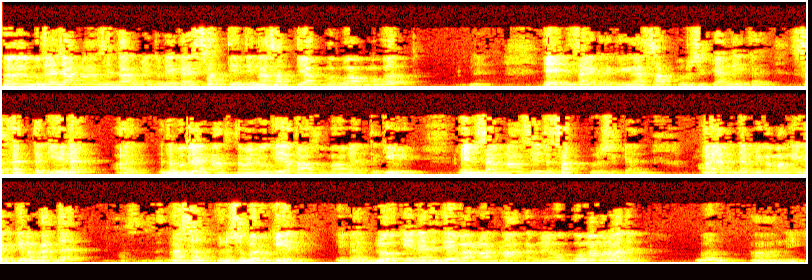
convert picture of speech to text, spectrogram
බුදුරජාණන් වන්සේ ධර්මය තුළ එකයි සත්‍යය තින සත්‍යයක් බොරුවක් මොකොත් ඒ නිසාය කර කියන සත්පුරුෂ කියන්නේ එකයි ඇත්ත කියන අය. එත බුදුරන් වන්ස්තමයි ලෝක යතා ස්වභාව ඇත්ත කිවි එනිසා වන්සේට සත්පුරුෂ කියන්න. අයන් දැම්මික මං එකට කියනමගත්ද අසත්පුර සුබරු කියන. එක ලෝකයේ නැති දේවල් වර්ණා කරනය ඔක්කෝම මොනවද? බොරු. ආනක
